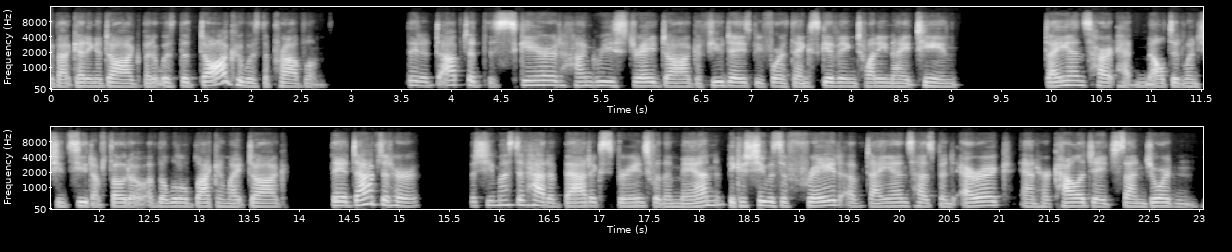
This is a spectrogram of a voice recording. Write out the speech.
about getting a dog, but it was the dog who was the problem. They'd adopted this scared, hungry, stray dog a few days before Thanksgiving 2019. Diane's heart had melted when she'd seen a photo of the little black and white dog. They adopted her, but she must have had a bad experience with a man because she was afraid of Diane's husband, Eric, and her college age son, Jordan.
